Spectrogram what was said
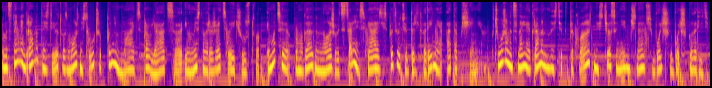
Эмоциональная грамотность дает возможность лучше понимать, справляться и уместно выражать свои чувства. Эмоции помогают нам налаживать социальные связи, испытывать удовлетворение от общения. Почему же эмоциональная грамотность это так важно, и сейчас о ней начинают все больше и больше говорить?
